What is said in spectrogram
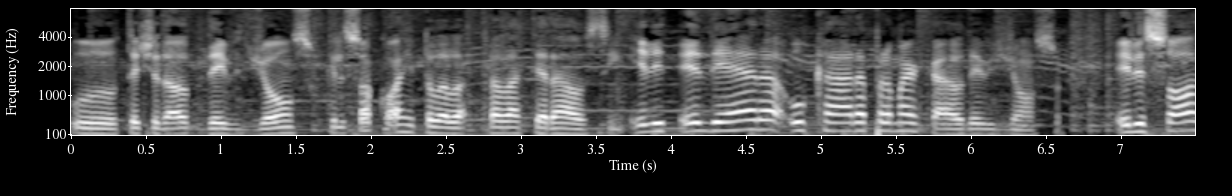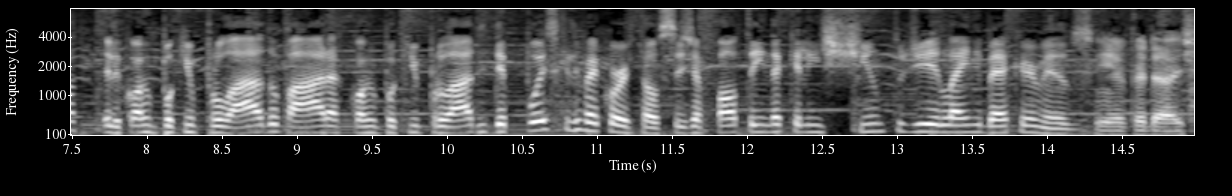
o touchdown do David Johnson, que ele só corre pela, pra lateral, assim. Ele, ele era o cara pra marcar, o David Johnson. Ele só ele corre um pouquinho pro lado, para, corre um pouquinho pro lado e depois que ele vai cortar, ou seja, falta ainda aquele instinto de linebacker mesmo. Sim, é verdade.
